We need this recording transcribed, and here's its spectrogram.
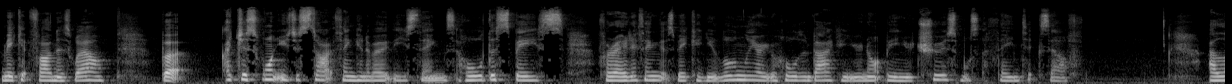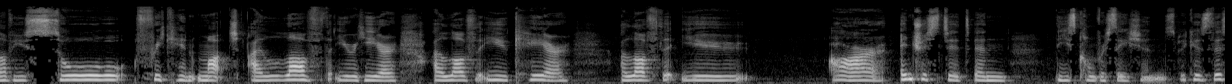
make it fun as well. But I just want you to start thinking about these things. Hold the space for anything that's making you lonely or you're holding back and you're not being your truest, most authentic self. I love you so freaking much. I love that you're here. I love that you care. I love that you are interested in these conversations because this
